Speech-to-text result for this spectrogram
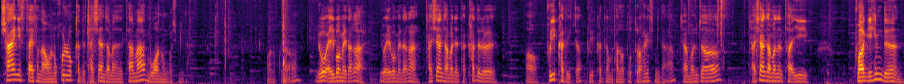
샤이니스타에서 나오는 홀로 카드 자시안 자마젠타만 모아놓은 것입니다. 이렇게 모아놓고요. 요 앨범에다가 요 앨범에다가 자시안 자마젠타 카드를 어, V 카드 있죠? V 카드 한번 다 넣, 놓도록 하겠습니다. 자, 먼저 자시한 자마젠타 이 구하기 힘든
